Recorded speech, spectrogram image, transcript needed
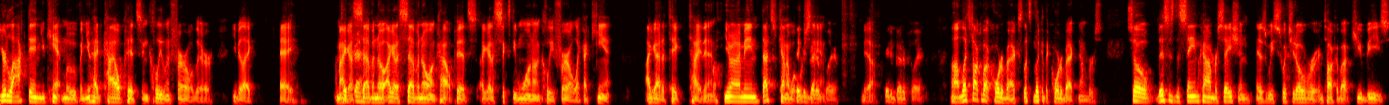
you're locked in, you can't move, and you had Kyle Pitts and Caleb Farley there, you'd be like, hey, I mean, I got Take 7 0. I got a 7 0 on Kyle Pitts. I got a 61 on Caleb Farley. Like, I can't, I got to take tight end. You know what I mean? That's kind of what Take we're better saying. player. Yeah. Take the better player. Um, let's talk about quarterbacks. Let's look at the quarterback numbers. So this is the same conversation as we switch it over and talk about QBs.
